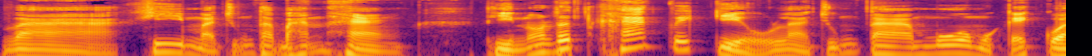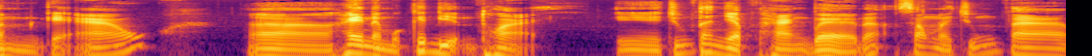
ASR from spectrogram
và khi mà chúng ta bán hàng thì nó rất khác với kiểu là chúng ta mua một cái quần cái áo à, hay là một cái điện thoại thì chúng ta nhập hàng về đó xong là chúng ta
